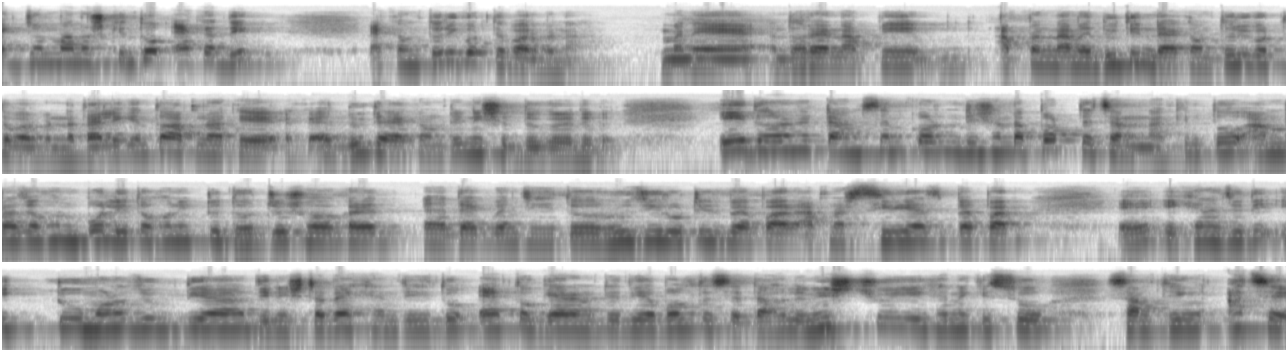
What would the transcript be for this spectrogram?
একজন মানুষ কিন্তু একাধিক অ্যাকাউন্ট তৈরি করতে পারবে না। মানে ধরেন আপনি, আপনার নামে দুই, তিনটা অ্যাকাউন্ট তৈরি করতে পারবেন না তাইলে কিন্তু আপনাকে দুইটা অ্যাকাউন্টে নিষিদ্ধ করে দেবে। এই ধরনের টার্মস অ্যান্ড কন্ডিশনটা পড়তে চান না, কিন্তু আমরা যখন বলি, তখন একটু ধৈর্য সহকারে দেখবেন যেহেতু রুজি রুটির ব্যাপার, আপনার সিরিয়াস ব্যাপার এখানে যদি একটু মনোযোগ দিয়া জিনিসটা দেখেন, যেহেতু এত গ্যারান্টি দিয়ে বলতেছে, তাহলে নিশ্চয়ই এখানে কিছু সামথিং আছে।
